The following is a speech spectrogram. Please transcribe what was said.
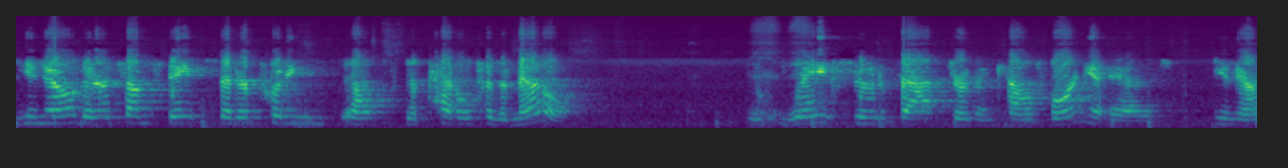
you know, there are some states that are putting uh, their pedal to the metal way soon faster than California is. You know,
